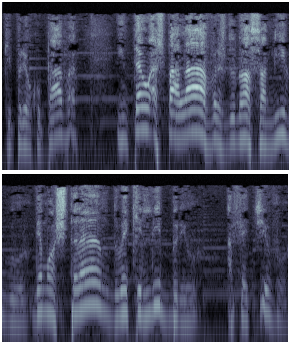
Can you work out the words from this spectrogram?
que preocupava. Então, as palavras do nosso amigo, demonstrando o equilíbrio afetivo,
